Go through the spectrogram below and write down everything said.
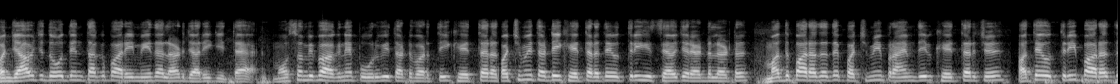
ਪੰਜਾਬ ਵਿੱਚ 2 ਦਿਨ ਤੱਕ ਭਾਰੀ ਮੀਂਹ ਦਾ ਅਲਰਟ ਜਾਰੀ ਕੀਤਾ ਹੈ। ਮੌਸਮ ਵਿਭਾਗ ਨੇ ਪੂਰਬੀ ਤਟਵਰਤੀ ਖੇਤਰ, ਪੱਛਮੀ ਤਟੀ ਖੇਤਰ ਅਤੇ ਉੱਤਰੀ ਹਿੱਸਿਆਂ ਵਿੱਚ ਰੈੱਡ ਅਲਰਟ, ਮੱਧ ਭਾਰਤ ਅਤੇ ਪੱਛਮੀ ਪ੍ਰਾਇਮਦੀਪ ਖੇਤਰ 'ਚ ਅਤੇ ਉੱਤਰੀ ਭਾਰਤ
